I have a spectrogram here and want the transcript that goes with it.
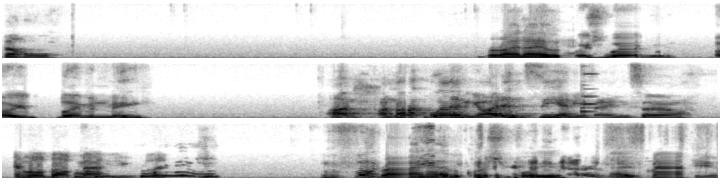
Bevel. Ryan, I have a Wait, question what? Oh, you're blaming me? I'm I'm not blaming you. I didn't see anything, so Hey, hold up, Matthew. What? Well, fuck Brian, I have a question for you. I- Matthew.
